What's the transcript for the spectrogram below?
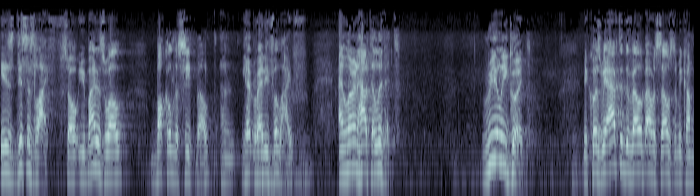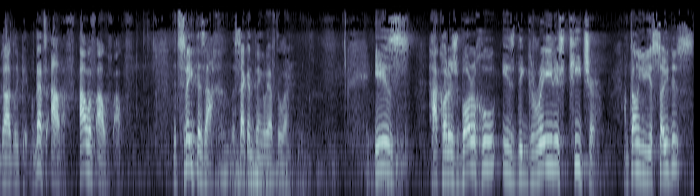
is this is life. So you might as well buckle the seatbelt and get ready for life and learn how to live it. Really good. Because we have to develop ourselves to become godly people. That's Aleph. Aleph, Aleph, Aleph. The Tzveite Zach, the second thing we have to learn, is HaKadosh Baruch Hu is the greatest teacher. I'm telling you, Yesodis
